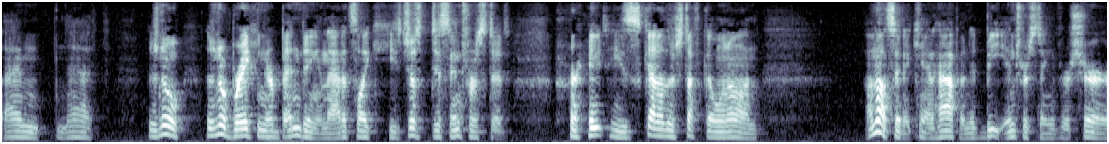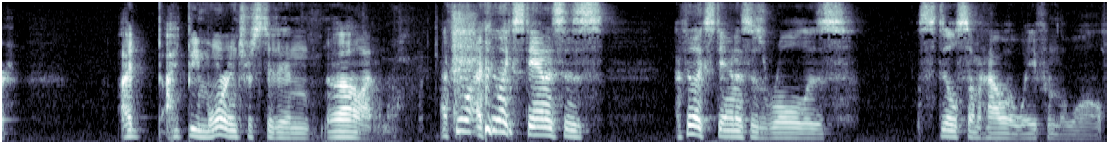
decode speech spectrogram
I'm nah, there's no there's no breaking or bending in that. It's like he's just disinterested, right? He's got other stuff going on. I'm not saying it can't happen. It'd be interesting for sure. I'd I'd be more interested in oh I don't know. I feel I feel like Stannis's I feel like Stannis's role is still somehow away from the wall.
